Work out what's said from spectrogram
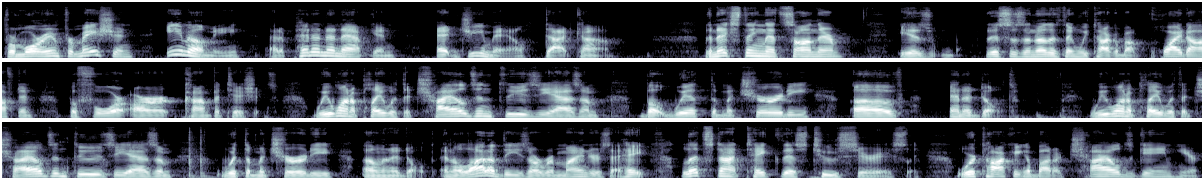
For more information, email me at a pen and a napkin at gmail.com. The next thing that's on there is this is another thing we talk about quite often before our competitions. We want to play with the child's enthusiasm, but with the maturity of an adult. We want to play with a child's enthusiasm with the maturity of an adult. And a lot of these are reminders that, hey, let's not take this too seriously. We're talking about a child's game here,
